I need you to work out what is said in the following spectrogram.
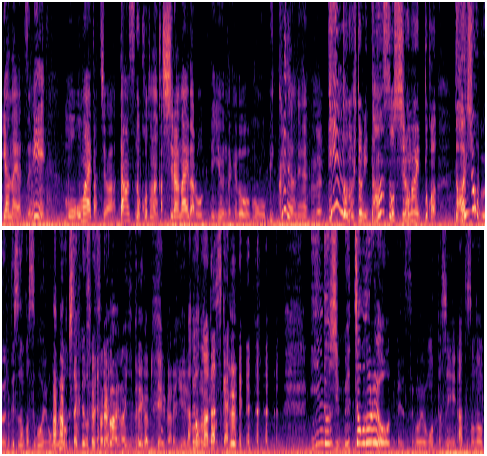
嫌なやつに、もうお前たちはダンスのことなんか知らないだろうって言うんだけど、もうびっくりだよね。ね。インドの人にダンスを知らないとか大丈夫？ってなんかすごい思いましたけどね。それはあの、インド映画見てるから言えるあ まあまあ確かにね。インド人めっちゃ踊るよってすごい思ったし、あとその、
